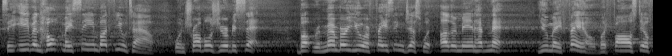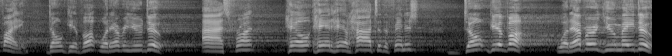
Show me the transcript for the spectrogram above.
See, even hope may seem but futile when troubles you're beset. But remember, you are facing just what other men have met. You may fail, but fall still fighting. Don't give up, whatever you do. Eyes front, held, head held high to the finish. Don't give up, whatever you may do.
